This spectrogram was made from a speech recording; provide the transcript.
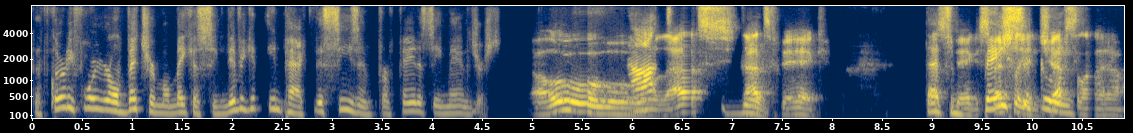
the 34 year old veteran will make a significant impact this season for fantasy managers. Oh, Not that's good. that's big. That's, That's big, especially in Jeff's lineup.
